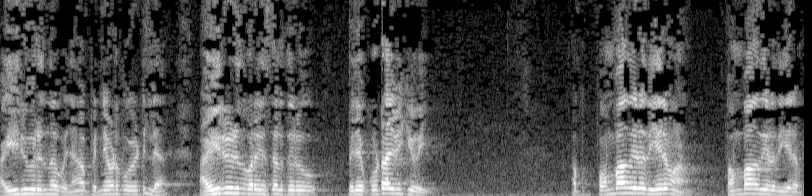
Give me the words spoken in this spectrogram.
ഐരൂരെന്ന് ഞാൻ പിന്നെ അവിടെ പോയിട്ടില്ല. ഐരൂർ എന്ന് പറയുന്ന സ്ഥലത്തൊരു വലിയ കൂട്ടായ്മയ്ക്ക് പോയി. അപ്പൊ പമ്പാ നദിയുടെ തീരമാണ്. പമ്പാ നദിയുടെ തീരം.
